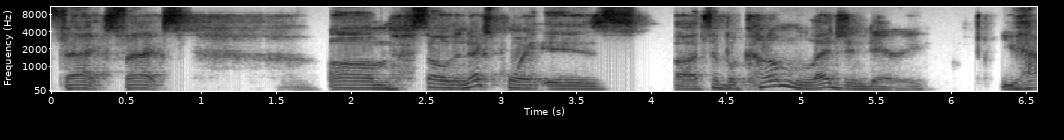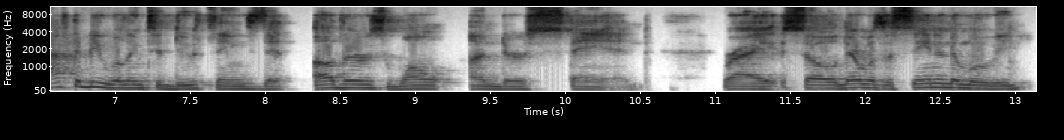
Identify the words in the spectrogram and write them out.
facts, facts. Um, so the next point is uh, to become legendary, you have to be willing to do things that others won't understand, right? So there was a scene in the movie,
